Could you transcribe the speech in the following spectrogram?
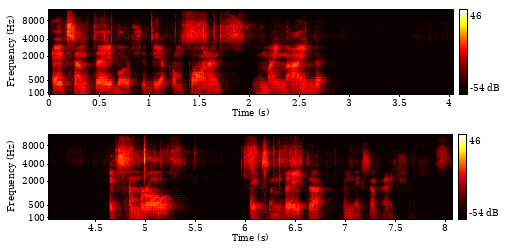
exam table should be a component in my mind exam row, exam data, and exam actions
